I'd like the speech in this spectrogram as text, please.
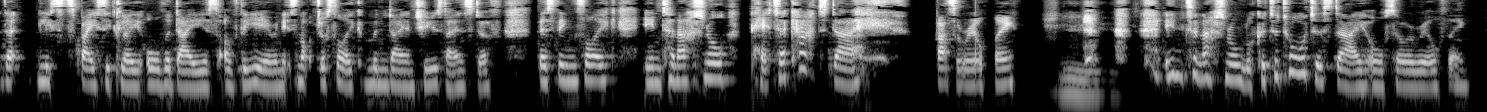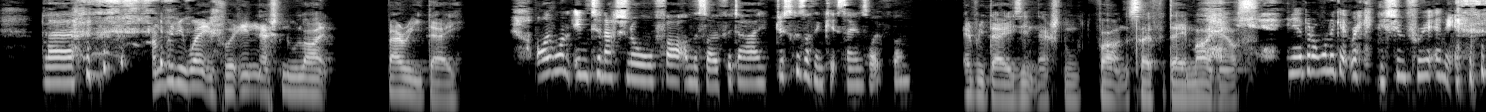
that lists basically all the days of the year and it's not just like Monday and Tuesday and stuff. There's things like International Pet a Cat Day. That's a real thing. International Look at a Tortoise Day, also a real thing. Uh, I'm really waiting for International, like, Barry Day. I want International Fart on the Sofa Day, just because I think it sounds like fun. Every day is International Fart on the Sofa Day in my house. Yeah, but I want to get recognition for it, innit?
